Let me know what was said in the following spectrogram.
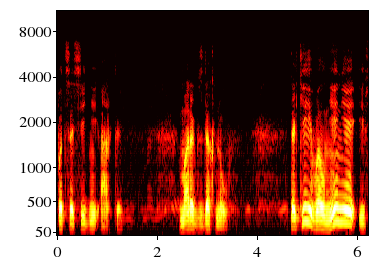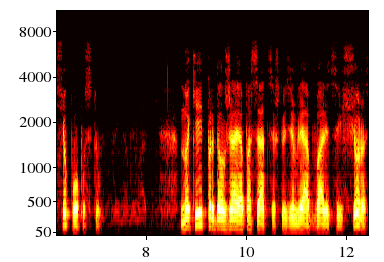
под соседней аркой. Марок вздохнул. Такие волнения и все попусту. Но Кейт, продолжая опасаться, что земля обвалится еще раз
